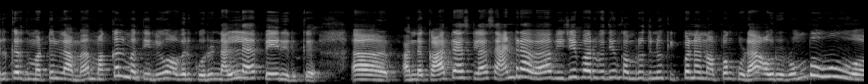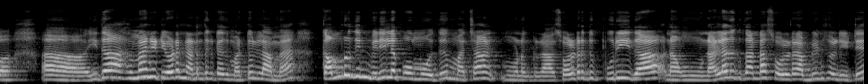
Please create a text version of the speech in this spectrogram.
இருக்கிறது மட்டும் இல்லாமல் மக்கள் மத்தியிலையும் அவருக்கு ஒரு நல்ல பேர் இருக்குது அந்த கார்டாஸ்கில் சாண்ட்ராவை விஜய் பார்வதியும் கம்ருதனும் கிக் பண்ணன அப்போ கூட அவர் ரொம்பவும் இதாக ஹியூமனிட்டியோட நடந்துக்கிட்டது மட்டும் இல்லாமல் கம்ருதீன் வெளியில் போகும்போது மச்சான் உனக்கு நான் சொல்கிறது புரியுதா? நான் உன் நல்லதுக்கு தாண்டா சொல்கிறேன் அப்படின்னு சொல்லிட்டு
